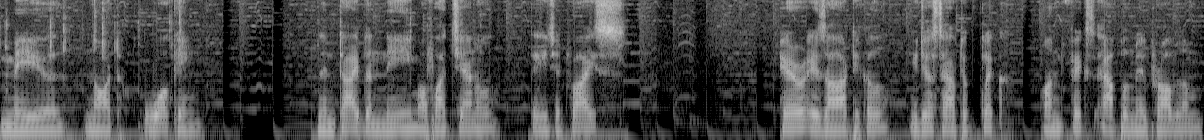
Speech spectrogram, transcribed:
Mail not working. Then type the name of our channel, Tej Advice. Here is our article. You just have to click on fix Apple Mail problem.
